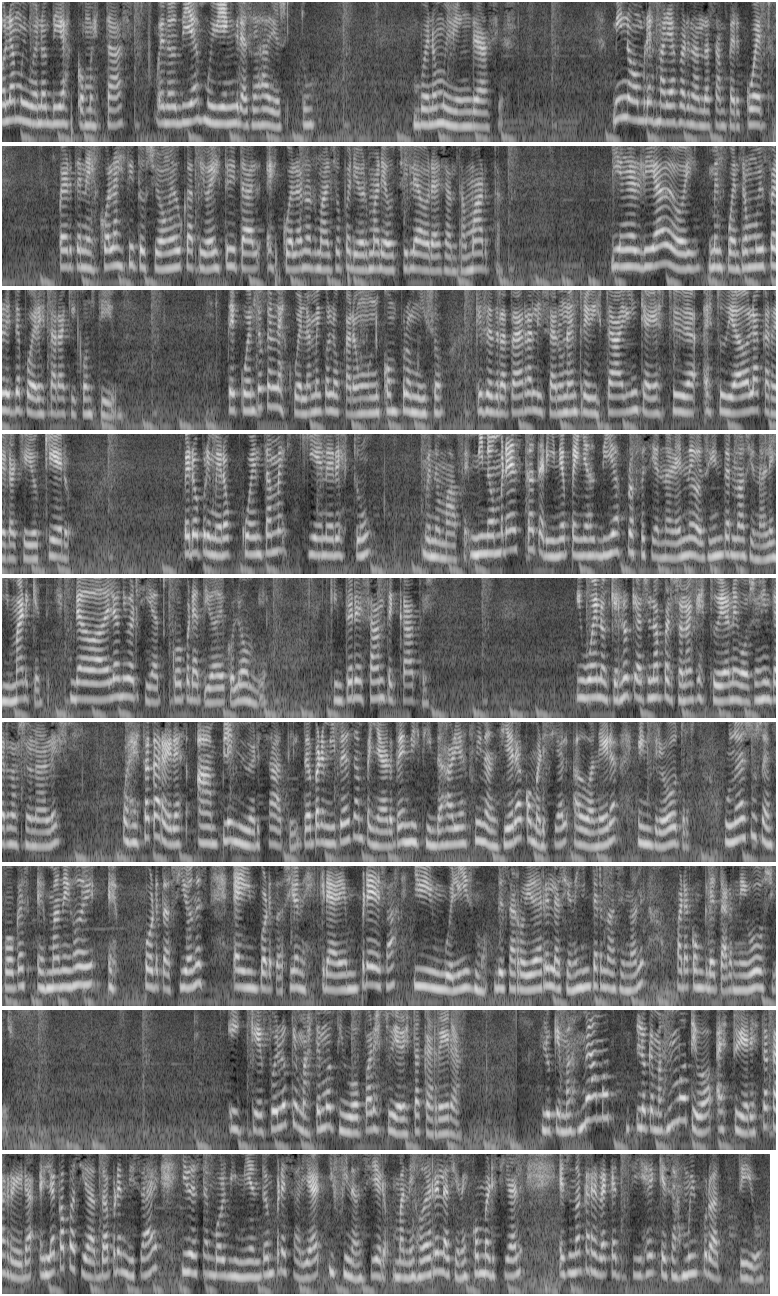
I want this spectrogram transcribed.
Hola, muy buenos días, ¿cómo estás? Buenos días, muy bien, gracias a Dios. ¿Y tú? Bueno, muy bien, gracias. Mi nombre es María Fernanda Sampercueto. Pertenezco a la institución educativa distrital Escuela Normal Superior María Auxiliadora de Santa Marta. Y en el día de hoy me encuentro muy feliz de poder estar aquí contigo. Te cuento que en la escuela me colocaron un compromiso que se trata de realizar una entrevista a alguien que haya estudiado la carrera que yo quiero. Pero primero cuéntame quién eres tú. Bueno, Mafe, mi nombre es Caterina Peñas Díaz, profesional en negocios internacionales y marketing, graduada de la Universidad Cooperativa de Colombia. Qué interesante, Kate. Y bueno, ¿qué es lo que hace una persona que estudia negocios internacionales? Pues esta carrera es amplia y muy versátil, te permite desempeñarte en distintas áreas financiera, comercial, aduanera, entre otras. Uno de sus enfoques es manejo de exportaciones e importaciones, crear empresas y bilingüismo, desarrollo de relaciones internacionales para concretar negocios. ¿Y qué fue lo que más te motivó para estudiar esta carrera? Lo que, más me lo que más me motivó a estudiar esta carrera es la capacidad de aprendizaje y desenvolvimiento empresarial y financiero. Manejo de relaciones comerciales es una carrera que exige que seas muy proactivo.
